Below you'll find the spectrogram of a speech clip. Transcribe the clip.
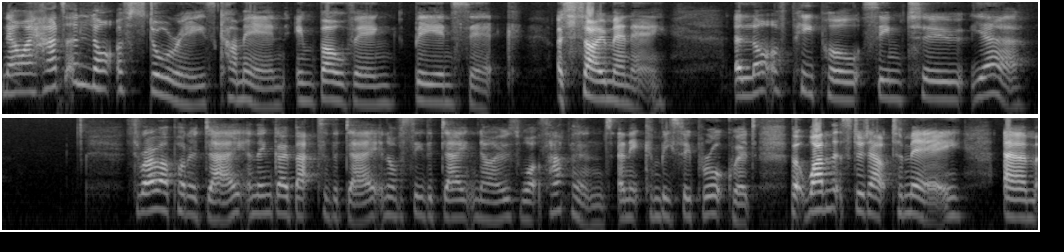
Now, I had a lot of stories come in involving being sick, uh, so many. A lot of people seem to, yeah, throw up on a day and then go back to the day and obviously the day knows what's happened and it can be super awkward but one that stood out to me um,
